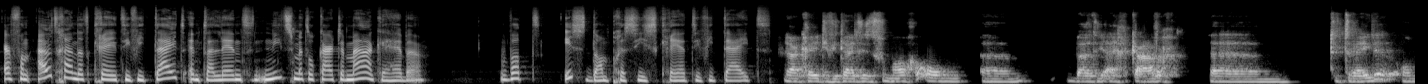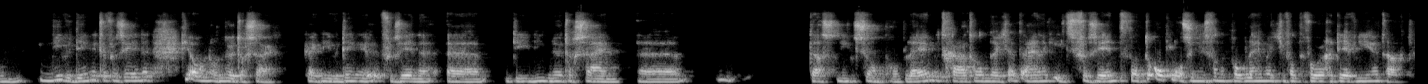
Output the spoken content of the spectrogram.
ervan uitgaan dat creativiteit en talent niets met elkaar te maken hebben, wat is dan precies creativiteit? Ja, creativiteit is het vermogen om ehm, buiten je eigen kader ehm, te treden, om nieuwe dingen te verzinnen die ook nog nuttig zijn. Kijk, nieuwe dingen verzinnen uh, die niet nuttig zijn, uh, dat is niet zo'n probleem. Het gaat erom dat je uiteindelijk iets verzint wat de oplossing is van het probleem wat je van tevoren gedefinieerd had.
